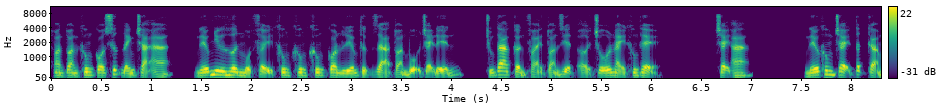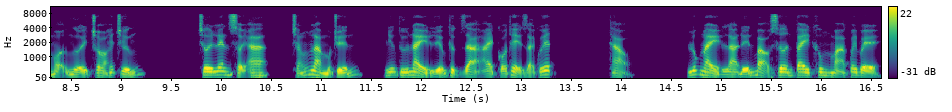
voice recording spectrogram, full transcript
Hoàn toàn không có sức đánh trả a nếu như hơn một phẩy không không không con liếm thực giả toàn bộ chạy đến chúng ta cần phải toàn diện ở chỗ này không thể. Chạy a. Nếu không chạy tất cả mọi người cho hết trứng. Chơi len sợi a, trắng làm một chuyến, những thứ này liếm thực giả ai có thể giải quyết? Thảo. Lúc này là đến bảo sơn tay không mà quay về,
